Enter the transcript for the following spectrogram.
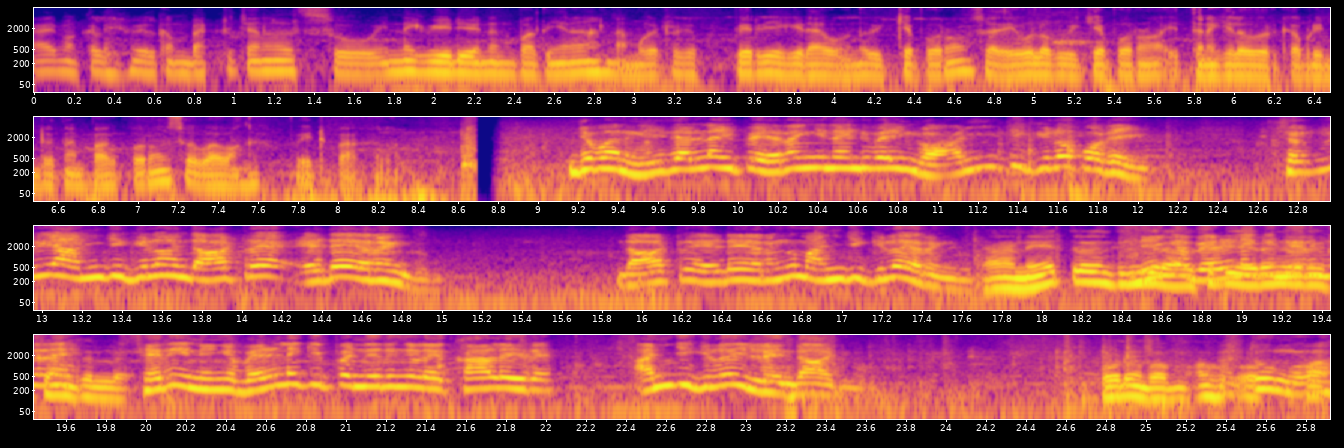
ஹாய் மக்களே welcome back to channel so இன்றைக்கி வீடியோ என்னென்னு பார்த்தீங்கன்னா நம்மகிட்ட இருக்க பெரிய கிடாவை வந்து விற்க போகிறோம் ஸோ அது எவ்வளோக்கு விற்க போகிறோம் இத்தனை கிலோ இருக்குது அப்படின்றத தான் பார்க்க போகிறோம் ஸோ வாங்க போயிட்டு பார்க்கலாம். இங்க பாருங்க இதெல்லாம் இப்போ இறங்கி நண்டு வைங்க. அஞ்சு கிலோ குறையும். சரியா அஞ்சு கிலோ இந்த ஆற்றை எடை இறங்கும். இந்த ஆற்று எடை இறங்கும் அஞ்சு கிலோ இறங்கும். ஆனால் நேற்றுல நீங்க வெள்ளைக்கு நிறுங்களே சரி நீங்க வெள்ளைக்கு இப்ப நிறுங்களே காலையில அஞ்சு கிலோ இல்லை இந்த ஆடு. போடுங்க தூங்குவா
